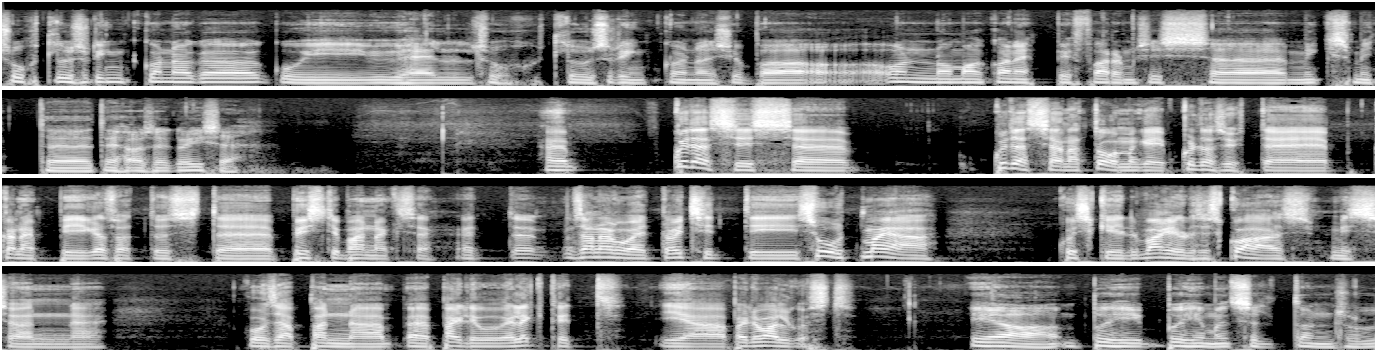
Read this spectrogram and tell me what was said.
suhtlusringkonnaga, kui ühel suhtlusringkonnas juba on oma kanepifarm, siis miks mitte teha see ka ise? kuidas siis kuidas see anatoomia käib, kuidas ühte kanepikasvatust äh, püsti pannakse, et äh, ma saan aru, et otsiti suurt maja kuskil varjulises kohas, mis on, äh, kuhu saab panna palju elektrit ja palju valgust. Jaa, põhi, põhimõtteliselt on sul,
